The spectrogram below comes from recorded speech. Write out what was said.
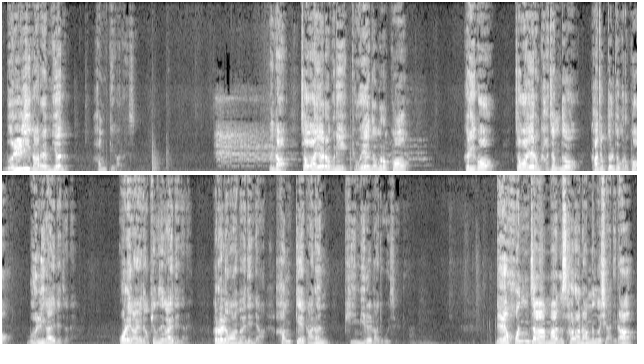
멀리 가려면 함께 가라 했어요. 그러니까 저와 여러분이 교회도 그렇고 그리고 저와 여러분 가정도 가족들도 그렇고 멀리 가야 되잖아요. 오래 가야 되고 평생 가야 되잖아요. 그러려고 하면 어디 있냐? 함께 가는 비밀을 가지고 있어야 돼요. 내 혼자만 살아남는 것이 아니라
